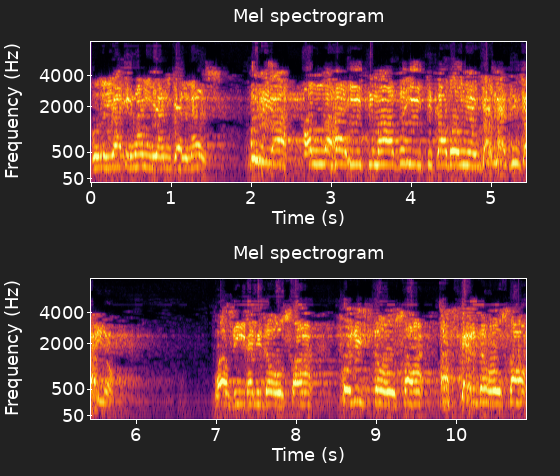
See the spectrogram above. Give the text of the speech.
Buraya inanmayan gelmez. Buraya Allah'a itimadı, itikadı olmayan gelmez imkan yok. Vazifeli de olsa, polis de olsa, asker de olsa,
